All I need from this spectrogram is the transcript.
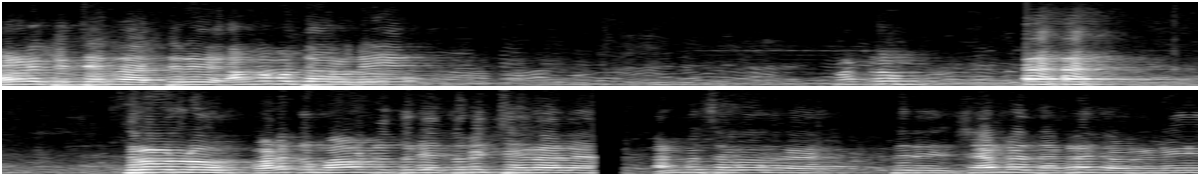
கழகத்தைச் சேர்ந்த திரு அங்கமுத்து அவர்களே மற்றும் திருவள்ளூர் வடக்கு மாவட்டத்துடைய துணை செயலாளர் அன்பு சகோதரர் திரு ஷாம்லா தட்ராஜ் அவர்களே.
